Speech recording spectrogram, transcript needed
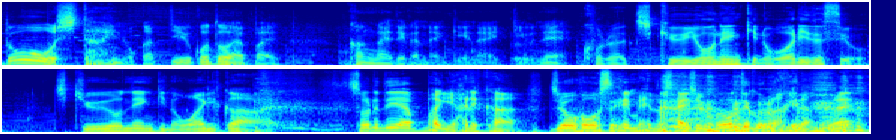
どうしたいのかっていうことをやっぱり考えていかなきゃいけないっていうねこれは地球幼年期の終わりですよ地球4年期の終わりかそれでやっぱりあれか情報生命の最初に戻ってくるわけなんだね。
